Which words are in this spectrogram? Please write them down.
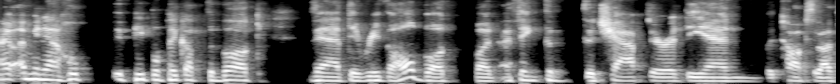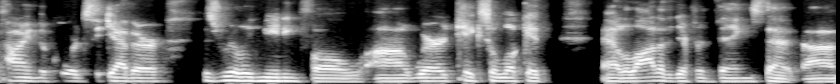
I, I mean, I hope if people pick up the book that they read the whole book, but I think the, the chapter at the end that talks about tying the cords together is really meaningful, uh, where it takes a look at, at a lot of the different things that uh,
